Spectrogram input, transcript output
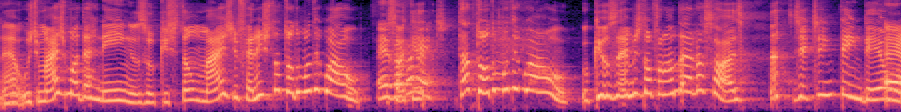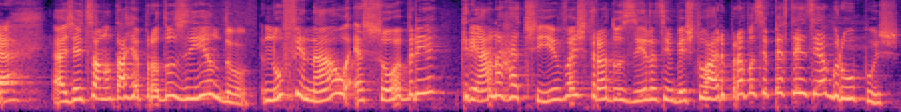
né? Os mais moderninhos, os que estão mais diferentes, estão todo mundo igual. Exatamente. Só que tá todo mundo igual. O que os M's estão falando é, olha só, a gente entendeu. É a gente só não está reproduzindo. No final, é sobre criar narrativas, traduzi-las em vestuário para você pertencer a grupos.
